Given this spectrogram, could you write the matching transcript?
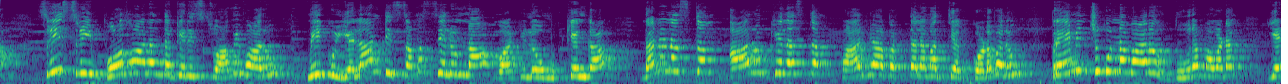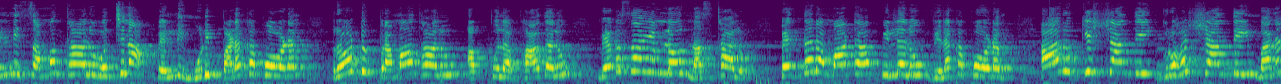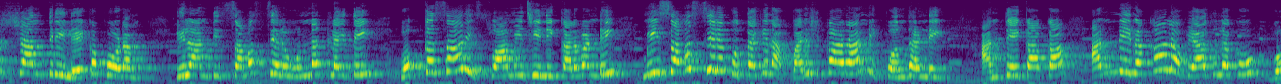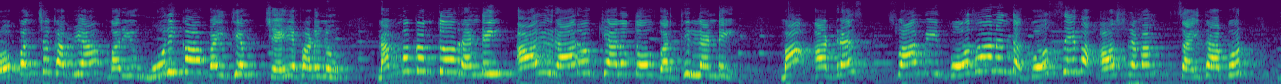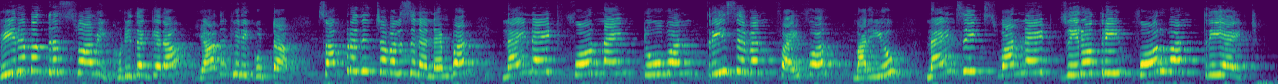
శ్రీ శ్రీ బోధానందగిరి స్వామివారు మీకు ఎలాంటి సమస్యలున్నా వాటిలో ముఖ్యంగా ధన నష్టం ఆరోగ్య నష్టం భార్యాభర్తల మధ్య గొడవలు ప్రేమించుకున్న వారు దూరం అవడం ఎన్ని సంబంధాలు వచ్చినా పెళ్ళి ముడి పడకపోవడం రోడ్డు ప్రమాదాలు అప్పుల బాధలు వ్యవసాయంలో నష్టాలు పెద్దల మాట పిల్లలు వినకపోవడం ఆరోగ్య శాంతి గృహశాంతి మనశ్శాంతి లేకపోవడం ఇలాంటి సమస్యలు ఉన్నట్లయితే ఒక్కసారి స్వామీజీని కలవండి. మీ సమస్య పరిష్కారాన్ని పొందండి. అంతేకాక అన్ని రకాల వ్యాధులకు గోపంచకవ్య మరియు మూలికా వైద్యం చేయబడును. నమ్మకంతో రండి ఆయురారోగ్యాలతో వర్ధిల్లండి. మా అడ్రస్ స్వామి బోధానంద గోసేవ ఆశ్రమం సైతాపూర్ వీరభద్ర స్వామి గుడి దగ్గర యాదగిరి గుట్ట సంప్రదించవలసిన number nine eight four nine two one three seven five four మరియు nine six one eight zero three four one three eight.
